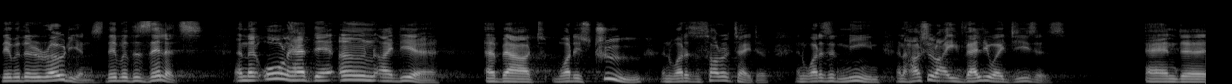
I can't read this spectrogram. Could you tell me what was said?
there were the Herodians, there were the Zealots, and they all had their own idea about what is true and what is authoritative and what does it mean and how should I evaluate Jesus. And uh,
